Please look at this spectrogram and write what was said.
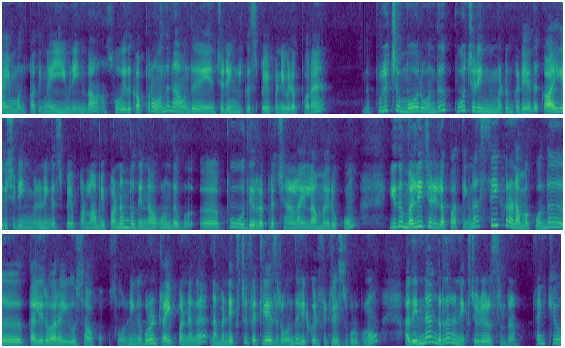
டைம் வந்து பார்த்திங்கன்னா ஈவினிங் தான். ஸோ இதுக்கப்புறம் வந்து நான் வந்து என் செடிங்களுக்கு ஸ்ப்ரே பண்ணி விட போகிறேன் இந்த புளிச்ச மோர் வந்து பூச்செடிங்க மட்டும் கிடையாது காய்கறி செடிங்க மட்டும் நீங்கள் ஸ்ப்ரே பண்ணலாம். அப்படி பண்ணும்போது என்னாகும் இந்த பூ உதிர்ற பிரச்சனைலாம் இல்லாமல் இருக்கும். இது மல்லி செடியில் பார்த்தீங்கன்னா சீக்கிரம் நமக்கு வந்து தளிர் வர யூஸ் ஆகும். ஸோ நீங்கள் கூட ட்ரை பண்ணுங்கள் நம்ம நெக்ஸ்ட் ஃபெர்டிலைசர் வந்து லிக்விட் ஃபெர்டிலைசர் கொடுக்கணும். அது என்னங்கிறத நான் நெக்ஸ்ட் வீடியோவில் சொல்கிறேன் தேங்க்யூ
